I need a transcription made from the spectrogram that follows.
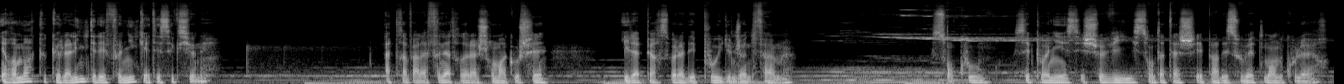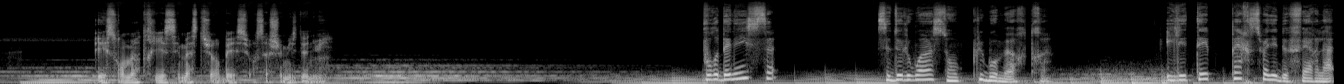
et remarque que la ligne téléphonique a été sectionnée. À travers la fenêtre de la chambre à coucher, il aperçoit la dépouille d'une jeune femme. Son cou ses poignets et ses chevilles sont attachés par des sous-vêtements de couleur. Et son meurtrier s'est masturbé sur sa chemise de nuit. Pour Denis, c'est de loin son plus beau meurtre. Il était persuadé de faire la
